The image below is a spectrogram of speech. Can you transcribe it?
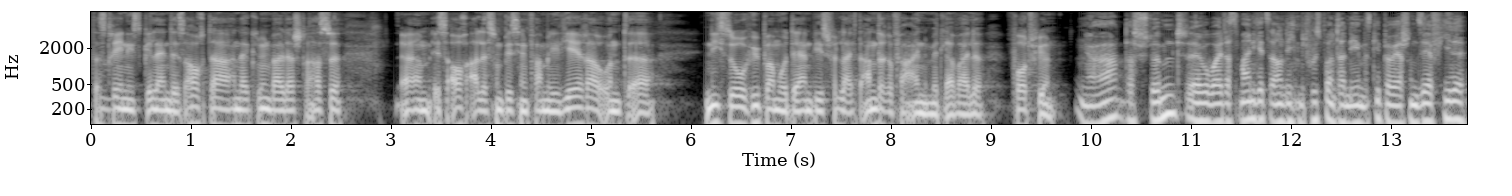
Das Trainingsgelände ist auch da an der Grünwalder Straße. Ähm, ist auch alles so ein bisschen familiärer und äh, nicht so hypermodern, wie es vielleicht andere Vereine mittlerweile fortführen. Ja, das stimmt. Äh, wobei, das meine ich jetzt auch nicht mit Fußballunternehmen. Es gibt aber ja schon sehr viele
